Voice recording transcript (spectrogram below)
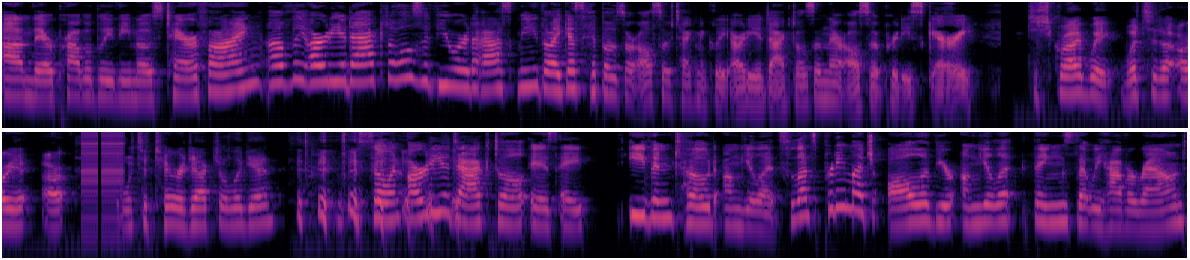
Um, they're probably the most terrifying of the artiodactyls, if you were to ask me. Though I guess hippos are also technically artiodactyls, and they're also pretty scary. Describe. Wait, what's it? Are, are, what's a pterodactyl again? So an artiodactyl is a even-toed ungulates. So that's pretty much all of your ungulate things that we have around.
